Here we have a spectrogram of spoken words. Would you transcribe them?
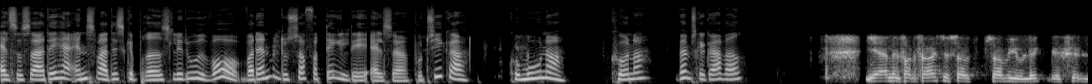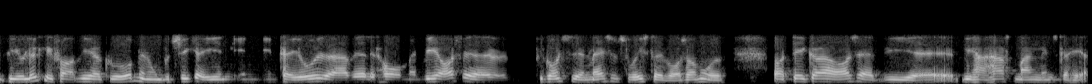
Altså, så det her ansvar, det skal bredes lidt ud. Hvor, hvordan vil du så fordele det? Altså, butikker, kommuner, kunder? Hvem skal gøre hvad? Ja, men for det første, så, så er vi jo, lykkelige, vi er jo lykkelige for, at vi har kunnet åbne nogle butikker i en, en, en periode, der har været lidt hård. Men vi har også været begunstiget en masse turister i vores område. Og det gør også, at vi, øh, vi har haft mange mennesker her.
